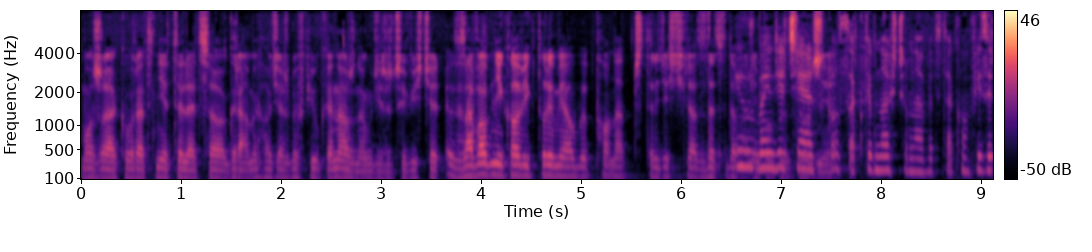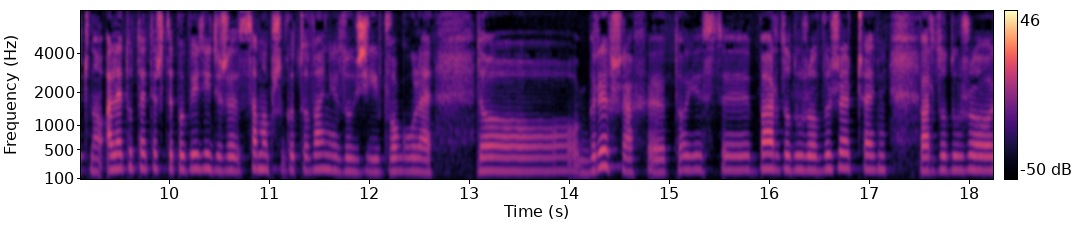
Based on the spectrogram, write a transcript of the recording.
Może akurat nie tyle, co gramy chociażby w piłkę nożną, gdzie rzeczywiście zawodnikowi, który miałby ponad 40 lat zdecydowanie Już będzie ciężko trudniej. z aktywnością nawet taką fizyczną, ale tutaj też chcę powiedzieć, że samo przygotowanie Zuzi w ogóle do gry w szachy to jest y, bardzo dużo wyrzeczeń, bardzo dużo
